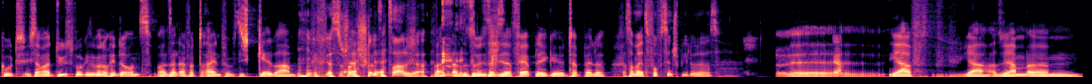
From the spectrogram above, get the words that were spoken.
gut, ich sag mal, Duisburg ist immer noch hinter uns, weil sie halt einfach 53 gelbe haben. Das ist schon eine stolze Zahl, ja. Was, also zumindest nach dieser Fairplay-Tabelle. Was haben wir jetzt, 15 Spiele oder was? Äh, Ja. ja. ja, also wir haben, ähm,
